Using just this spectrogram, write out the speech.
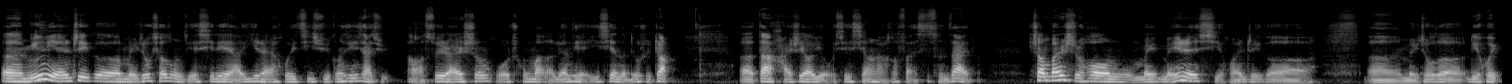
呃，明年这个每周小总结系列啊，依然会继续更新下去啊。虽然生活充满了两点一线的流水账，呃，但还是要有一些想法和反思存在的。上班时候没没人喜欢这个，呃，每周的例会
